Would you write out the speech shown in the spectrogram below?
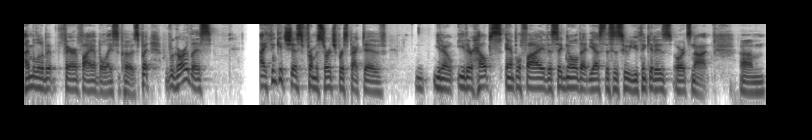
I'm a little bit verifiable, I suppose. But regardless, I think it's just from a search perspective, you know, either helps amplify the signal that yes, this is who you think it is, or it's not. Um,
